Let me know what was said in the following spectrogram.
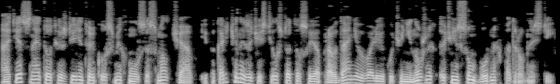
Отец на это утверждение только усмехнулся, смолчав, и покорительно зачастил что-то в свое оправдание, вываливая кучу ненужных и очень сумбурных подробностей.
